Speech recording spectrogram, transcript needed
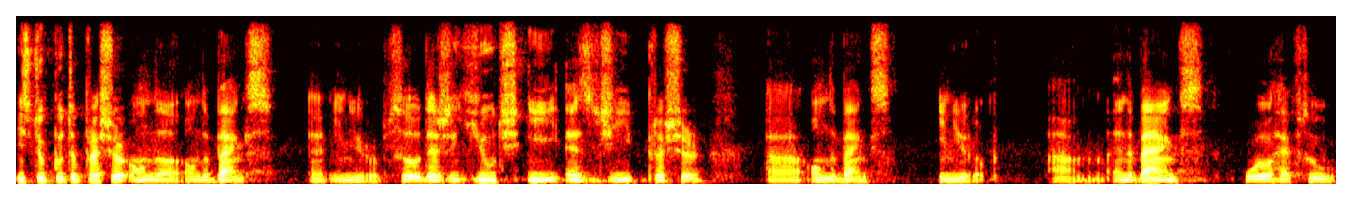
is to put the pressure on the on the banks uh, in Europe. So there's a huge ESG pressure uh, on the banks in Europe, um, and the banks will have to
